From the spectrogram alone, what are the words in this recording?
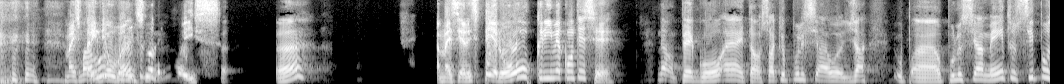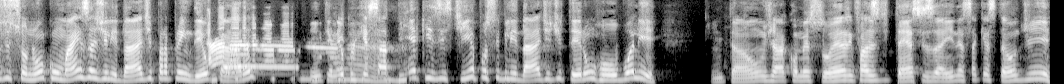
Mas prendeu antes ou depois? Hã? Ah, mas ele esperou o crime acontecer. Não, pegou. É, então, só que o policial já. O, uh, o policiamento se posicionou com mais agilidade para prender o ah, cara, entendeu? Porque sabia que existia a possibilidade de ter um roubo ali. Então já começou em fase de testes aí nessa questão de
